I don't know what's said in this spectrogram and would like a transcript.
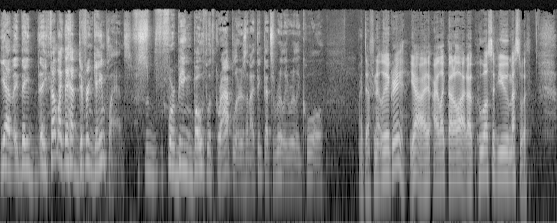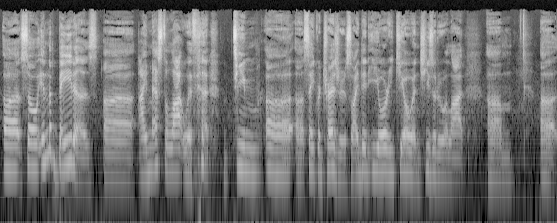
yeah, they, they, they felt like they had different game plans f- for being both with grapplers. And I think that's really, really cool. I definitely agree. Yeah, I, I like that a lot. Uh, who else have you messed with? Uh, so in the betas, uh, I messed a lot with Team uh, uh, Sacred Treasures. So I did Iori, Kyo, and Chizuru a lot. Um, uh,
